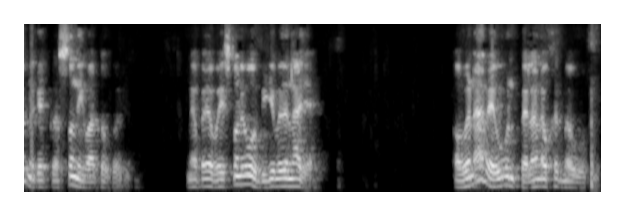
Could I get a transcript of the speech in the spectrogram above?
છું ને કે કૃષ્ણની વાતો કરી ને પછી વૈષ્ણવ એવો બીજે બધે ના જાય. હવે ના રહે એવું ને પહેલાના વખત નવું હતું.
